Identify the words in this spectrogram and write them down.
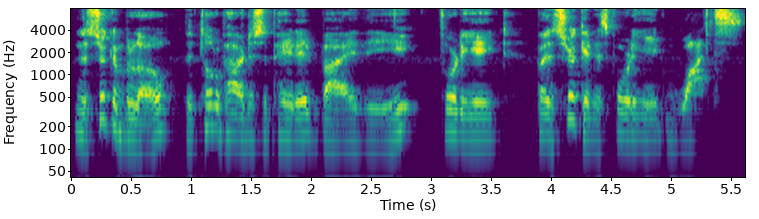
In the circuit below, the total power dissipated by the 48 by the circuit is 48 watts.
